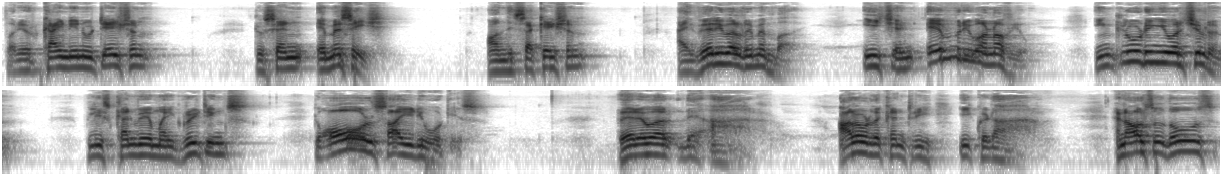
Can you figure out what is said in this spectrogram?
for your kind invitation to send a message on this occasion. I very well remember each and every one of you, including your children. Please convey my greetings to all Sai devotees, wherever they are, all over the country, Ecuador, and also those,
